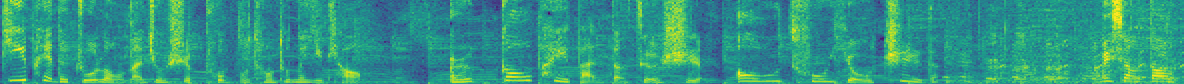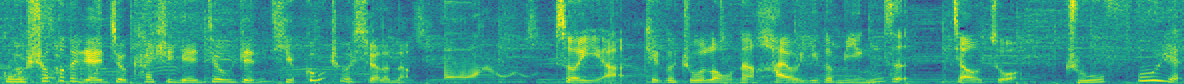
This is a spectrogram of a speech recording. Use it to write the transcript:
低配的竹笼呢就是普普通通的一条，而高配版的则是凹凸有致的。没想到古时候的人就开始研究人体工程学了呢。所以啊，这个竹笼呢还有一个名字叫做竹夫人。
